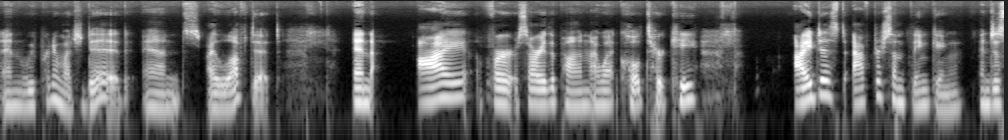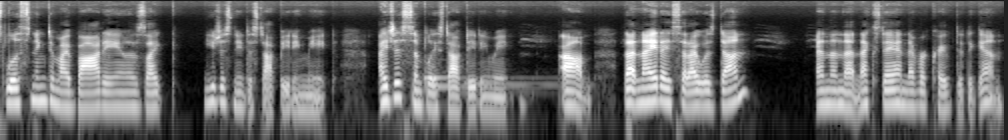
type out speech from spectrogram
and we pretty much did, and I loved it. And I, for sorry the pun, I went cold turkey. I just, after some thinking and just listening to my body, and was like, you just need to stop eating meat. I just simply stopped eating meat. Um, that night I said I was done. And then that next day I never craved it again.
